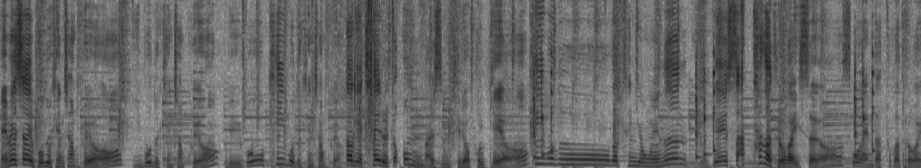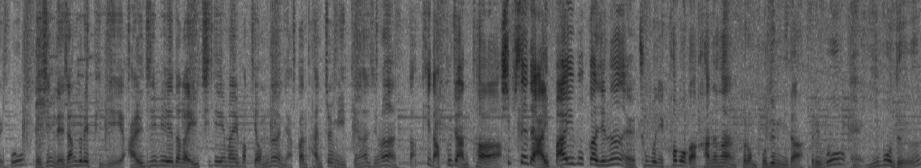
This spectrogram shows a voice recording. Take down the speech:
MSI 보드 괜찮고요. 이 보드 괜찮고요. 그리고 K 보드 괜찮고요. 각각의 차이를 조금 말씀드려 볼게요. K 보드 같은 경우에는 이게 SATA가 들어가 있어요. 4M.2가 들어가 있고 대신 내장 그래픽이 RGB에다가 HDMI밖에 없는 약간 단점이 있긴 하지만 딱히 나쁘지 않다. 10세대 i5까지는 충분히 커버가 가능한 그런 보드입니다. 그리고 예, 이 보드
